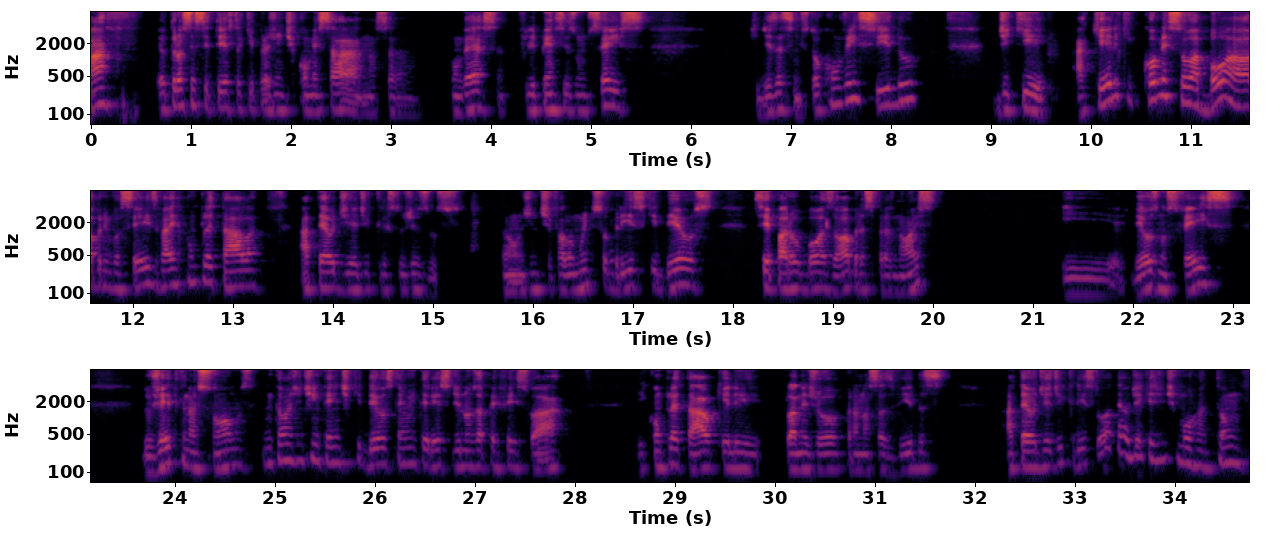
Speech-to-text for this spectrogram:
lá? Eu trouxe esse texto aqui para a gente começar a nossa conversa, Filipenses 1,6, que diz assim: Estou convencido de que aquele que começou a boa obra em vocês vai completá-la até o dia de Cristo Jesus. Então, a gente falou muito sobre isso, que Deus separou boas obras para nós, e Deus nos fez do jeito que nós somos. Então, a gente entende que Deus tem o interesse de nos aperfeiçoar e completar o que Ele planejou para nossas vidas até o dia de Cristo ou até o dia que a gente morra. Então,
